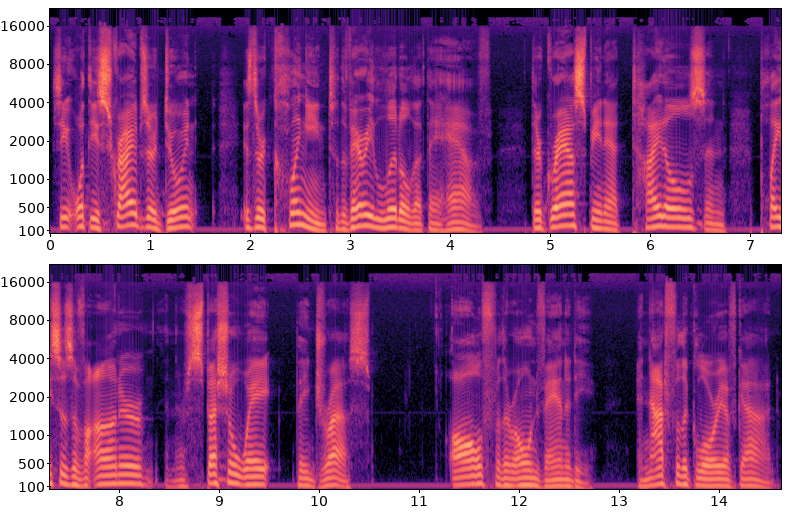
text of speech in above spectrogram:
See, what these scribes are doing is they're clinging to the very little that they have. They're grasping at titles and places of honor and their special way they dress, all for their own vanity and not for the glory of God.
